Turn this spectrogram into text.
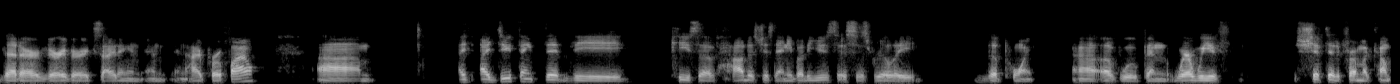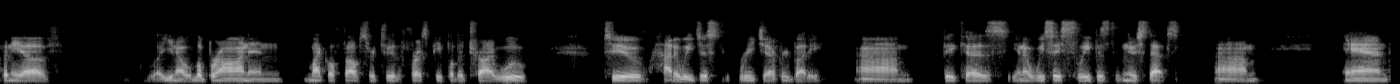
that are very very exciting and, and, and high profile. Um, I, I do think that the piece of how does just anybody use this is really the point uh, of Whoop and where we've shifted from a company of, you know, LeBron and Michael Phelps were two of the first people to try Whoop to how do we just reach everybody? Um, because, you know, we say sleep is the new steps. Um, and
